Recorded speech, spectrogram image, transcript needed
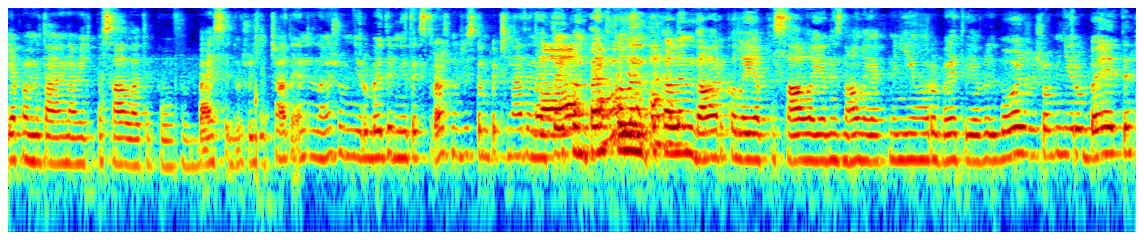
Я пам'ятаю, навіть писала, типу, в бесіду, що дівчата, я не знаю, що мені робити, мені так страшно щось там починати. Навіть той контент кален- календар, коли я писала, я не знала, як мені його робити. Я вже, боже, що мені робити?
